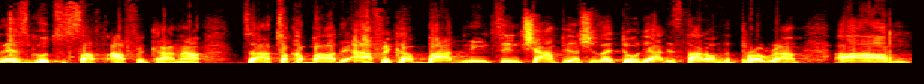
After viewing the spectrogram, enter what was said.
Let's go to South Africa now to uh, talk about the Africa Badminton Championships. I told you at the start of the program, um,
